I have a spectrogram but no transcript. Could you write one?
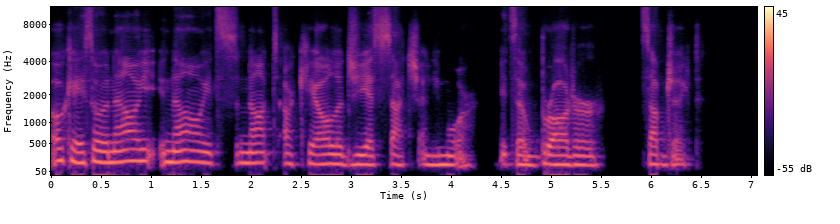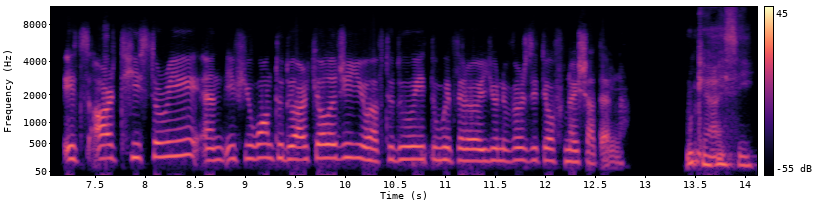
Okay, so now now it's not archaeology as such anymore. It's a broader subject. It's art history, and if you want to do archaeology, you have to do it with the University of Neuchâtel. Okay, I see.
